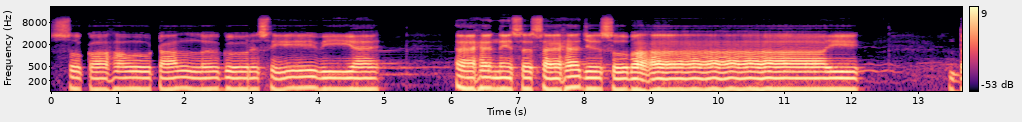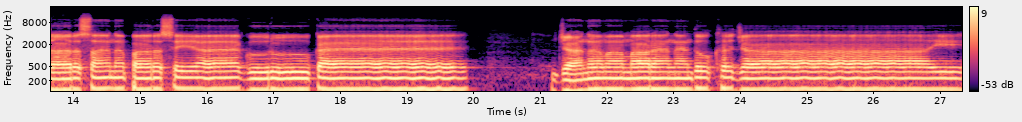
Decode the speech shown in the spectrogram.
ਸੋ ਕਹੋ ਟਲ ਗੁਰ ਸੇਵੀਐ ਅਹਨਿਸ ਸਹਜ ਸੁਭਾਈ। ਦਰਸ਼ਨ ਪਰਸਿਆ ਗੁਰੂ ਕੈ। ਜਨਮ ਮਰਨ ਦੁਖ ਜਾਈ।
